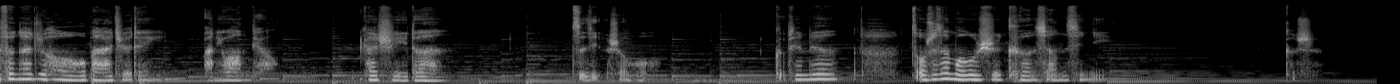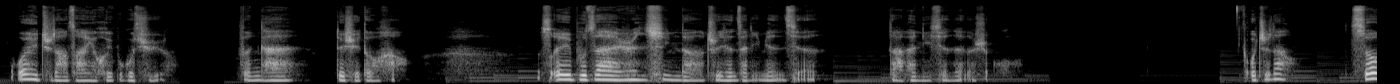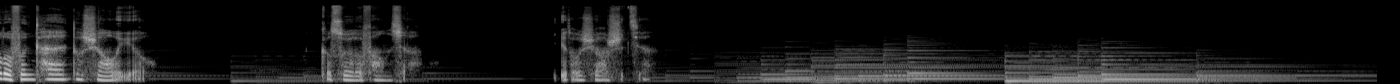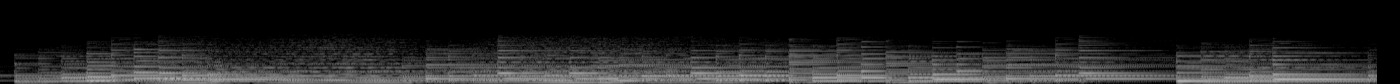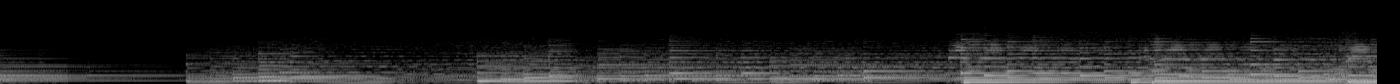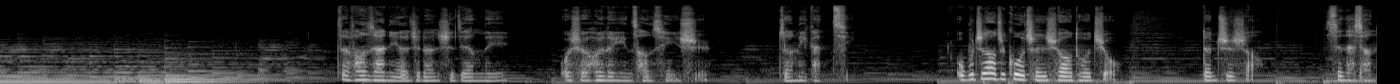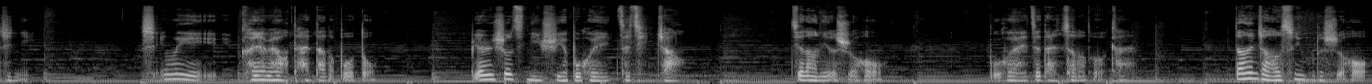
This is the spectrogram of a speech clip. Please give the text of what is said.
分开之后，我本来决定把你忘掉，开始一段自己的生活。可偏偏总是在某个时刻想起你。可是我也知道早已回不过去了，分开对谁都好，所以不再任性的出现在你面前，打乱你现在的生活。我知道，所有的分开都需要理由。可所有的放下，也都需要时间。在放下你的这段时间里，我学会了隐藏情绪，整理感情。我不知道这过程需要多久，但至少现在想起你，心里可以没有太大的波动。别人说起你时也不会再紧张，见到你的时候不会再胆小的躲开。当你找到幸福的时候，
